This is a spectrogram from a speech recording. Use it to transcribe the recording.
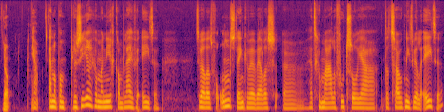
Ja. ja. En op een plezierige manier kan blijven eten. Terwijl dat voor ons denken we wel eens, uh, het gemalen voedsel, ja, dat zou ik niet willen eten.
